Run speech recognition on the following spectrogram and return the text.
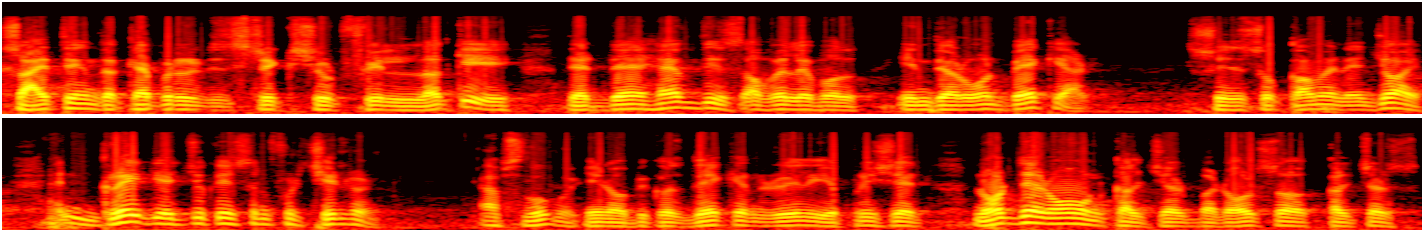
So I think the capital district should feel lucky that they have this available in their own backyard. So, so come and enjoy, and great education for children. Absolutely. you know, because they can really appreciate not their own culture, but also cultures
